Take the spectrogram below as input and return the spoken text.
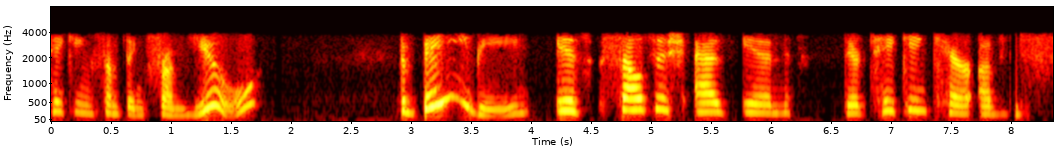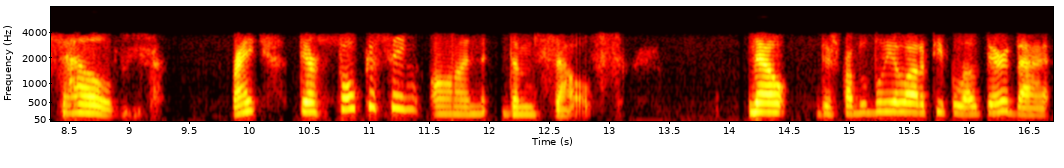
taking something from you. The baby is selfish as in they're taking care of themselves, right? They're focusing on themselves. Now, there's probably a lot of people out there that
